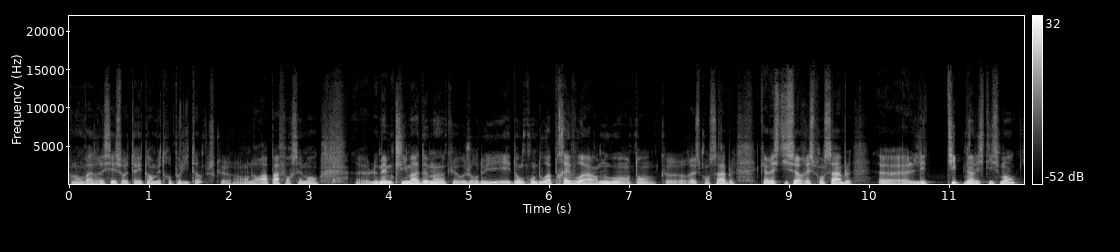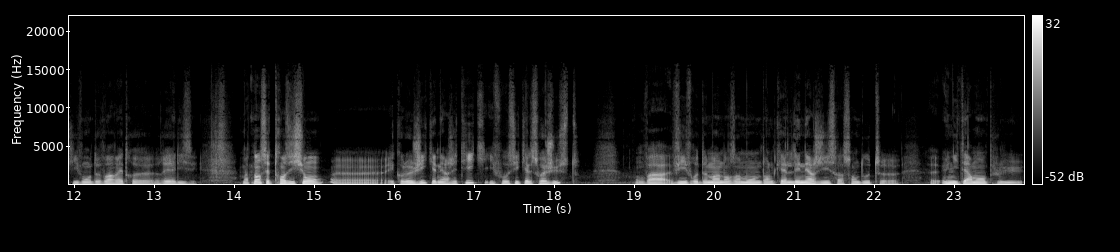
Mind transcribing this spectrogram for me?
qu'on va adresser sur le territoire métropolitain, puisqu'on n'aura pas forcément le même climat demain qu'aujourd'hui, et donc on doit prévoir, nous, en tant que responsables qu'investisseurs responsables, euh, les types d'investissements qui vont devoir être euh, réalisés. Maintenant, cette transition euh, écologique, énergétique, il faut aussi qu'elle soit juste. On va vivre demain dans un monde dans lequel l'énergie sera sans doute unitairement plus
